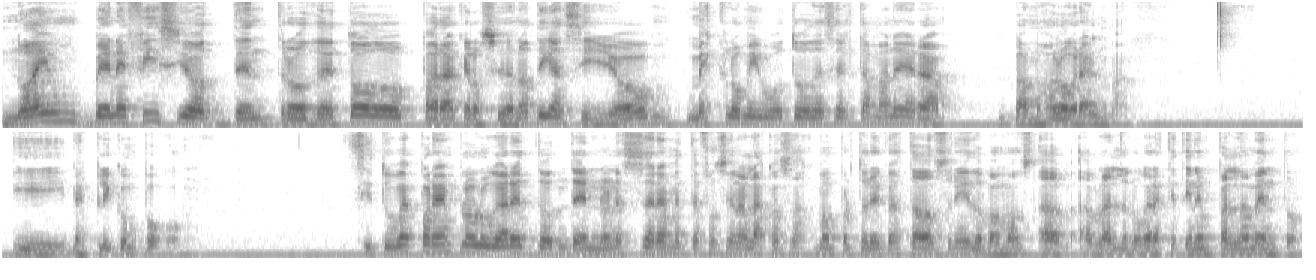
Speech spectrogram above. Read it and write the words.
no hay un beneficio dentro de todo para que los ciudadanos digan si yo mezclo mi voto de cierta manera, vamos a lograr más. Y me explico un poco. Si tú ves, por ejemplo, lugares donde no necesariamente funcionan las cosas como en Puerto Rico y Estados Unidos, vamos a hablar de lugares que tienen parlamentos.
